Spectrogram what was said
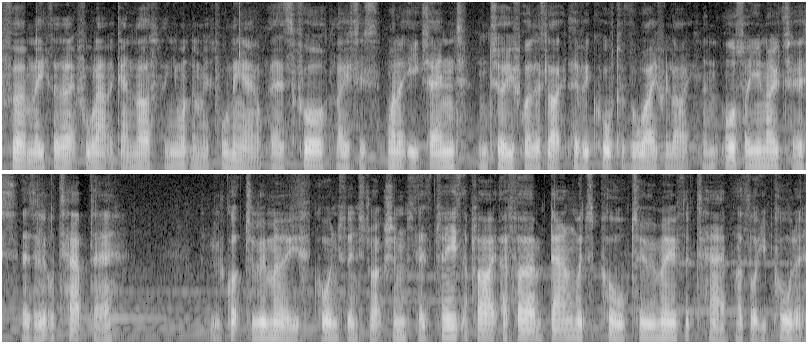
firmly so they don't fall out again. Last thing you want them is falling out. There's four places, one at each end and two, well there's like every quarter of the way if you like. And also you notice there's a little tab there we've got to remove according to the instructions says please apply a firm downwards pull to remove the tab. I thought you pulled it.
